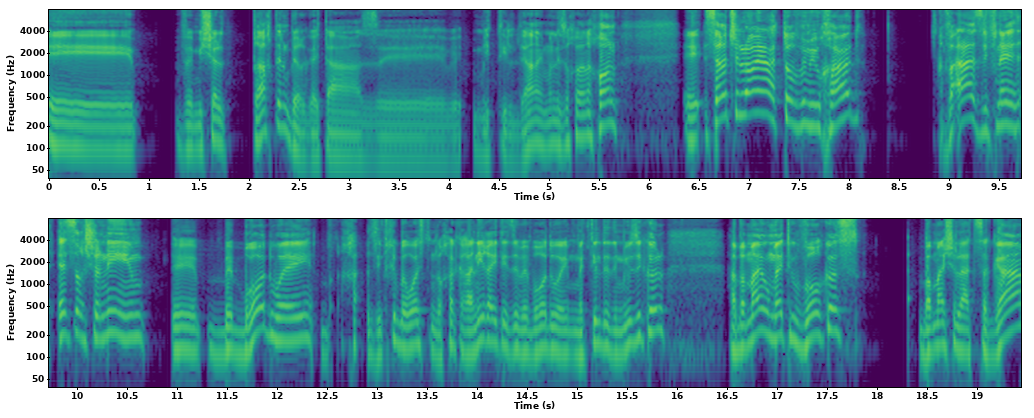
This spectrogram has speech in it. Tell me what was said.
אה, ומישל טרכטנברג הייתה אז אה, מטילדה, אם אני זוכר נכון. סרט שלא היה טוב במיוחד, ואז לפני עשר שנים בברודוויי, זה התחיל בווסטון ואחר כך אני ראיתי את זה בברודוויי, מטילדה דה מיוזיקל. הבמאי הוא מתיו וורקוס, במאי של ההצגה,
